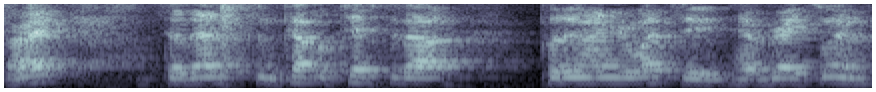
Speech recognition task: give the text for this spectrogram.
All right, so that's some couple tips about putting on your wetsuit. Have a great swim.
